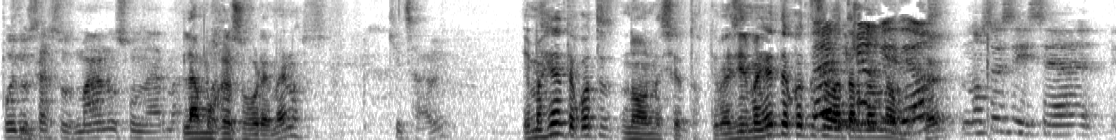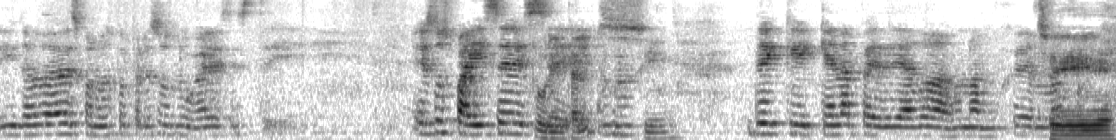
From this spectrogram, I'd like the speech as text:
Puede usar sus manos, un arma. La mujer sufre menos. ¿Quién sabe? Imagínate cuántos. No, no es cierto. Te iba a decir, imagínate cuánto se Pero va a tardar una videos, mujer. no sé si sea, y la verdad desconozco, pero esos lugares, este, esos países eh, Orientales, sí. de que, que han apedreado a una mujer, ¿no? Sí.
